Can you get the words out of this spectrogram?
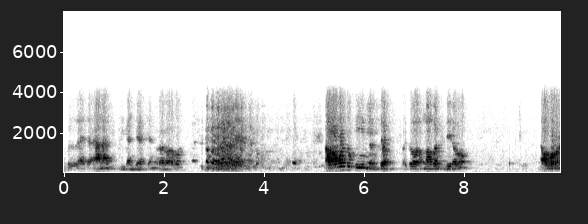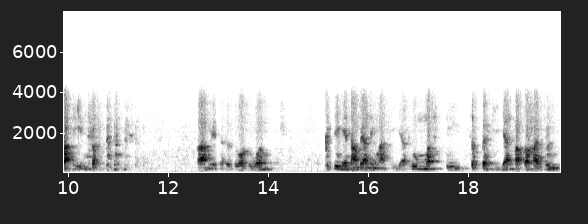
Sebelah, anak diberikan jajan, orang Allah. Kalau Allah tuh pinter, mereka ngomong gede Allah. Allah ora pinter. Paham ya, terus suwon ketika sampai ning mati ya, itu mesti sebagian faktor hajun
